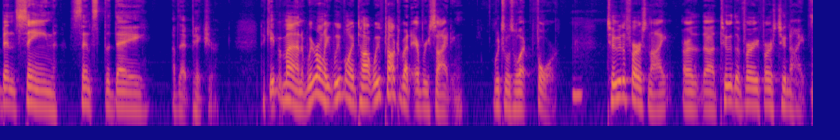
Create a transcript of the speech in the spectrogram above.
been seen since the day of that picture. Now, keep in mind, we're only we've only talked we've talked about every sighting, which was what 4 two the first night, or uh, two the very first two nights,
